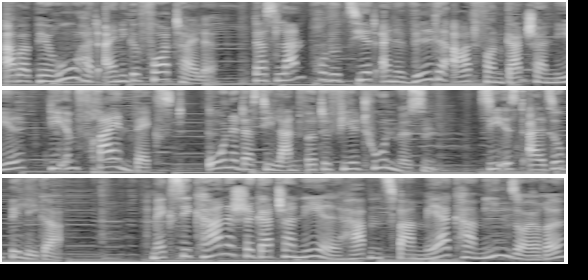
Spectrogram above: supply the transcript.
Aber Peru hat einige Vorteile. Das Land produziert eine wilde Art von Gachanel, die im Freien wächst, ohne dass die Landwirte viel tun müssen. Sie ist also billiger. Mexikanische Gachanel haben zwar mehr Kaminsäure,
